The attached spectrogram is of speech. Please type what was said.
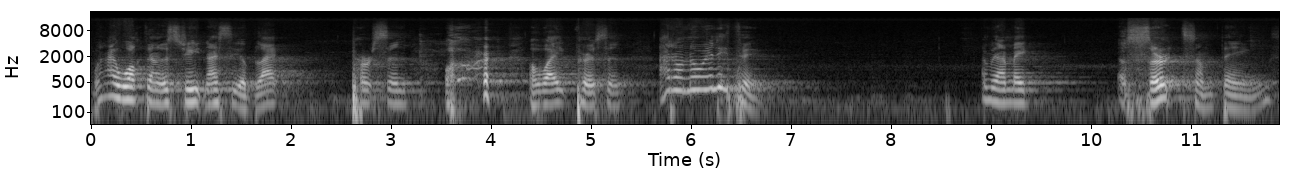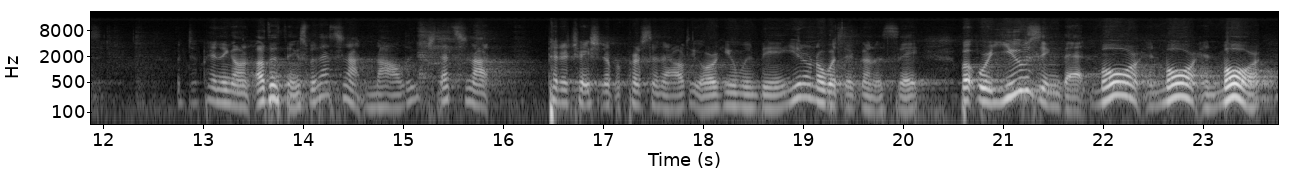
When I walk down the street and I see a black person or a white person, I don't know anything. I mean, I may assert some things, depending on other things, but that's not knowledge. That's not penetration of a personality or a human being. You don't know what they're going to say. But we're using that more and more and more,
